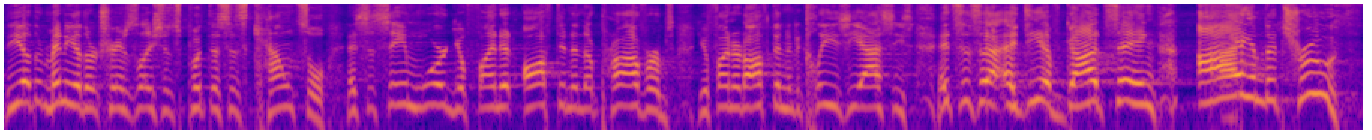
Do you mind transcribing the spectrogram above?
The other, many other translations put this as counsel. It's the same word. You'll find it often in the Proverbs. You'll find it often in Ecclesiastes. It's this uh, idea of God saying, I am the truth.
